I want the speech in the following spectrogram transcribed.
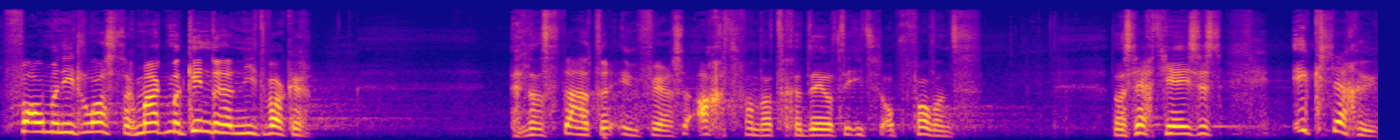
Val me niet lastig, maak mijn kinderen niet wakker. En dan staat er in vers 8 van dat gedeelte iets opvallends. Dan zegt Jezus, ik zeg u,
